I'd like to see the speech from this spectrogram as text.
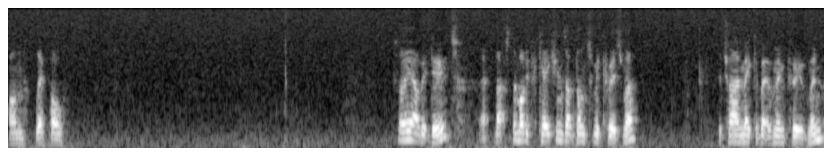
on LiPo so yeah have it dudes. Uh, that's the modifications I've done to my Carisma to try and make a bit of an improvement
